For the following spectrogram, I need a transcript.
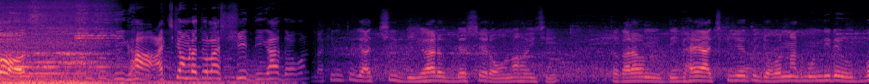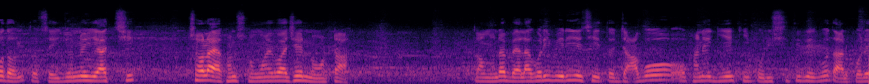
কিন্তু দীঘা আজকে আমরা চলে আসছি দীঘা তখন আমরা কিন্তু যাচ্ছি দীঘার উদ্দেশ্যে রওনা হয়েছি। তো কারণ দীঘায় আজকে যেহেতু জগন্নাথ মন্দিরের উদ্বোধন তো সেই জন্যই যাচ্ছি। চলো এখন সময় বাজে নটা। তো আমরা বেলা করেই বেরিয়েছি তো যাব ওখানে গিয়ে কি পরিস্থিতি দেখব তারপরে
